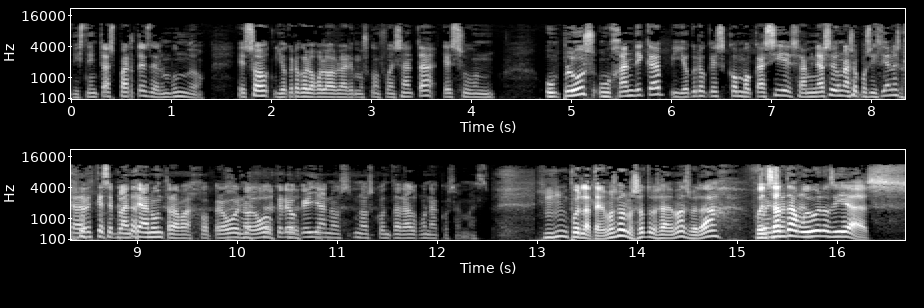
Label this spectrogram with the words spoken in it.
distintas partes del mundo. Eso, yo creo que luego lo hablaremos con Fuensanta, es un, un plus, un hándicap, y yo creo que es como casi examinarse de unas oposiciones cada vez que se plantean un trabajo. Pero bueno, luego creo que ella nos, nos contará alguna cosa más. Pues la tenemos con nosotros, además, ¿verdad? Fuensanta, muy buenos días.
